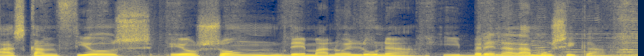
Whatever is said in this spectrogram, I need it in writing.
As cancións e o son de Manuel Luna e Brena la música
